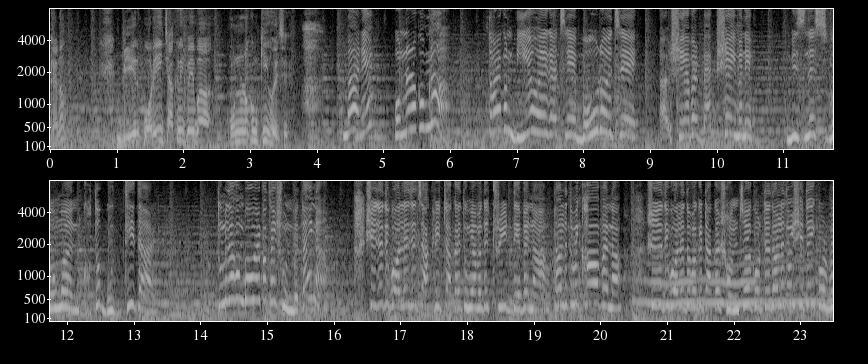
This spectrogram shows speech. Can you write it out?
কেন? বিয়ের পরেই চাকরি পেয়ে বা অন্যরকম কি হয়েছে? বারে অন্যরকম না। তোমার এখন বিয়ে হয়ে গেছে বউ রয়েছে সে আবার ব্যবসায়ী মানে বিজনেস ওম্যান কত বুদ্ধি তার। তুমি তখন বউয়ের কথাই শুনবে তাই না? সে যদি বলে যে চাকরির টাকায় তুমি আমাদের ট্রিট দেবে না তাহলে তুমি খাওয়াবে না। সে যদি বলে তোমাকে টাকা সঞ্চয় করতে তাহলে তুমি সেটাই করবে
